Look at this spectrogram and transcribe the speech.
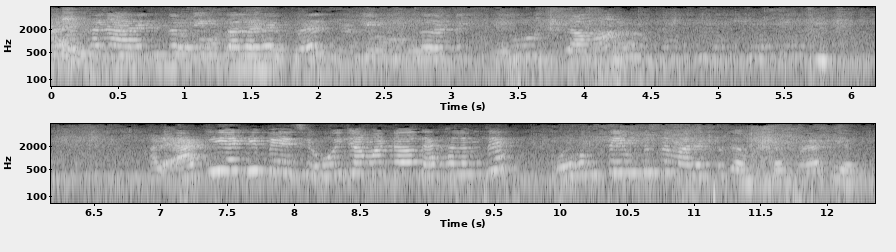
আর এখানে আরেকটা পিঙ্ক কালারের ড্রেস কি সুন্দর একটা জামা। আর একই একই পেয়েছে ওই জামাটাও দেখালাম যে ওরকম সেম টু সেম আরেকটা জামা দেখো একই একই।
